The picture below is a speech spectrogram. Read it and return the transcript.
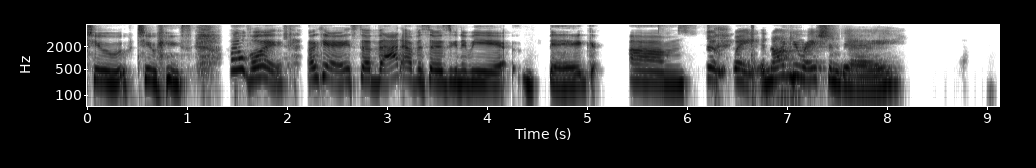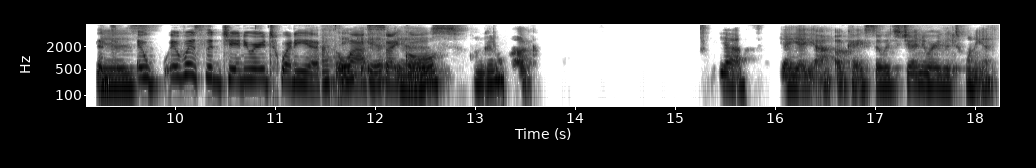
two two weeks. Oh boy. Okay so that episode is going to be big. Um so wait inauguration day is it, it was the january 20th the last cycle is. i'm gonna look Yeah. yeah, yeah, yeah. Okay, so it's January the 20th.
